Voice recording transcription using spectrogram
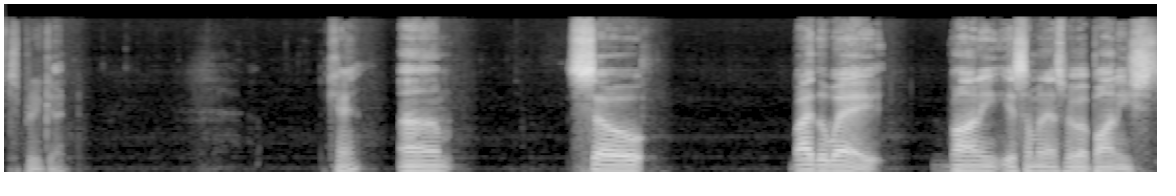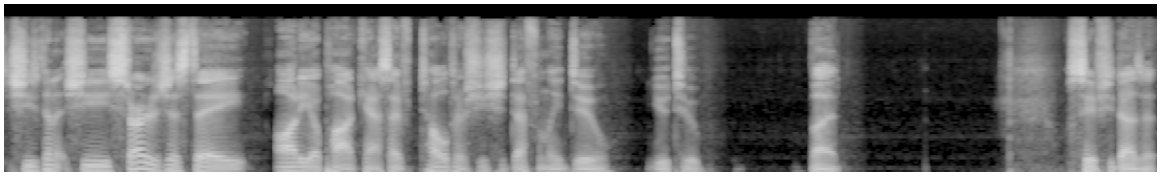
It's pretty good. Okay. Um. So, by the way, Bonnie. Yeah, someone asked me about Bonnie. She's gonna. She started just a audio podcast. I've told her she should definitely do YouTube, but we'll see if she does it.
